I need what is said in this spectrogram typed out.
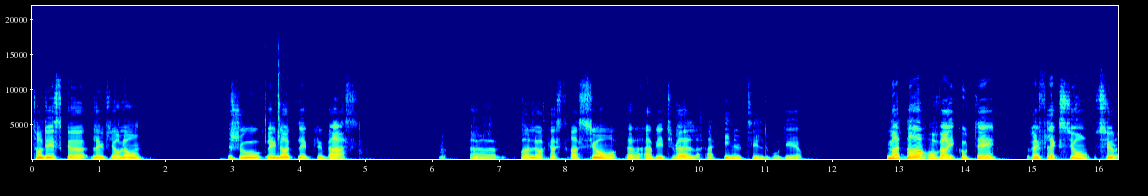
tandis que les violons jouent les notes les plus basses. Euh, pas l'orchestration euh, habituelle, hein, inutile de vous dire. Maintenant, on va écouter Réflexion sur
